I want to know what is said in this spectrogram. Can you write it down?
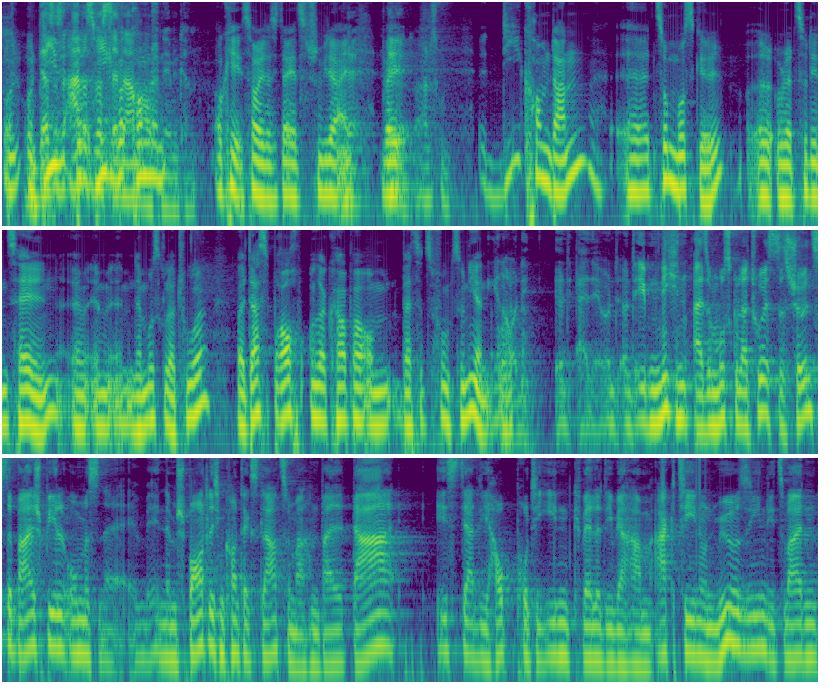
Und, und, und das die, ist alles, was der Darm aufnehmen kann. Okay, sorry, dass ich da jetzt schon wieder ein. Nee, weil nee, alles gut die kommen dann äh, zum Muskel oder zu den Zellen äh, in, in, der Muskulatur, weil das braucht unser Körper, um besser zu funktionieren. Genau. Und, und, eben nicht, also Muskulatur ist das schönste Beispiel, um es äh, in einem sportlichen Kontext klarzumachen, weil da ist ja die Hauptproteinquelle, die wir haben. Aktin und Myosin, die zweiten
